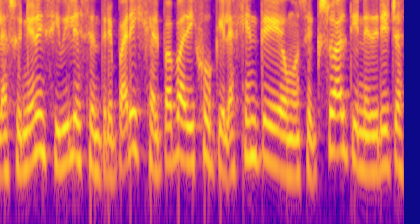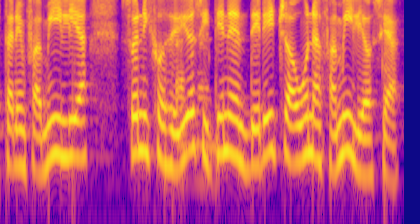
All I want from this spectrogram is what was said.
las uniones civiles entre pareja. El Papa dijo que la gente homosexual tiene derecho a estar en familia, son hijos de Dios y tienen derecho a una familia. O sea,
